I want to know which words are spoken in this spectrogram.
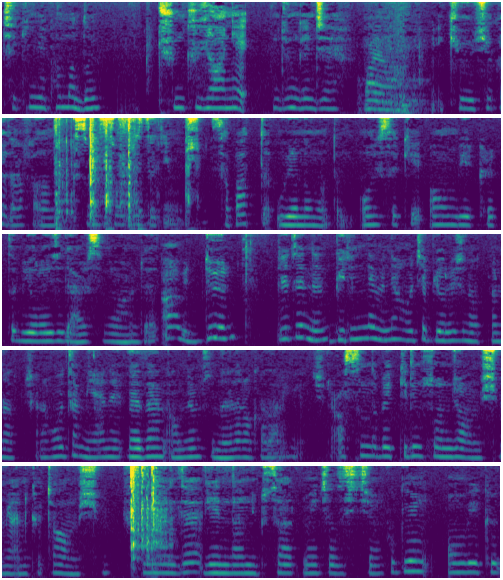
Çekim yapamadım. Çünkü yani dün gece bayağı 2-3'e kadar falan kısmet soru izlediğim için sabah da uyanamadım. Oysa ki 11.40'da biyoloji dersim vardı. Abi dün gecenin birinde mi ne hoca biyoloji notlarını atmış. Yani hocam yani neden anlıyor musun neden o kadar geç? Aslında beklediğim sonucu almışım yani kötü almışım. Finalde yeniden yükseltmeye çalışacağım. Bugün 11.40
